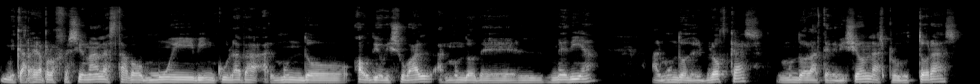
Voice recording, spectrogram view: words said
mi carrera profesional ha estado muy vinculada al mundo audiovisual, al mundo del media, al mundo del broadcast, al mundo de la televisión, las productoras,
